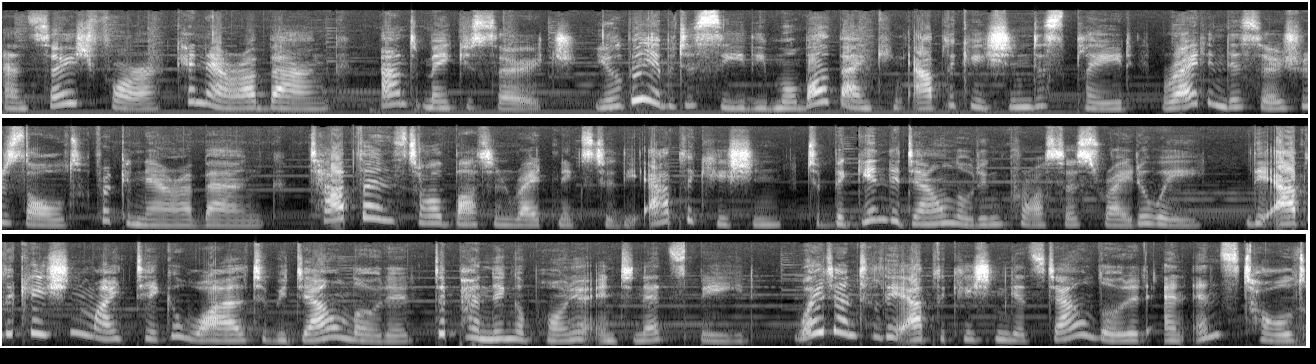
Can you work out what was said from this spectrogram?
and search for Canara Bank and make your search. You'll be able to see the mobile banking application displayed right in the search result for Canara Bank. Tap the install button right next to the application to begin the downloading process right away. The application might take a while to be downloaded depending upon your internet speed. Wait until the application gets downloaded and installed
